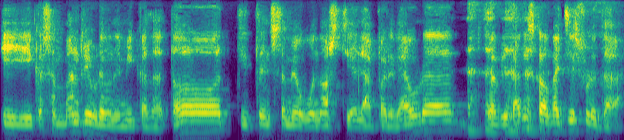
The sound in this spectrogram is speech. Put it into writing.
i que se'n van riure una mica de tot, i tens també alguna hòstia allà per veure. La veritat és que el vaig disfrutar.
